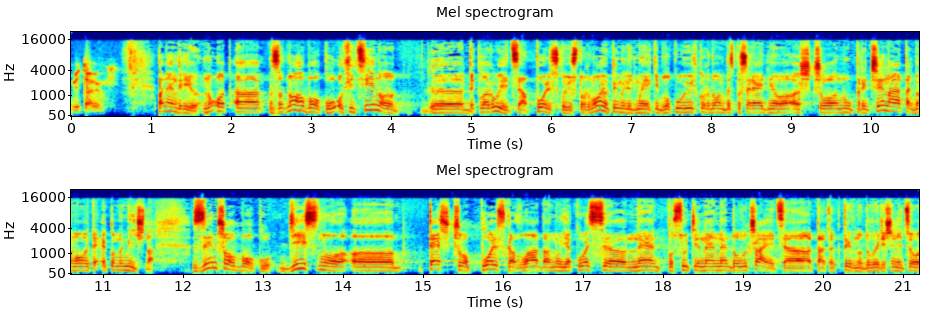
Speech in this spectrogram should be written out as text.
вітаю. Пане Андрію, ну от е, з одного боку офіційно декларується польською стороною, тими людьми, які блокують кордон безпосередньо, що ну причина, так би мовити, економічна. З іншого боку, дійсно е, те, що польська влада ну якось е, не по суті не, не долучається так активно до вирішення цього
